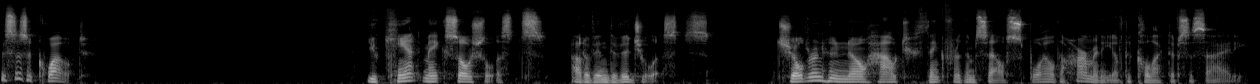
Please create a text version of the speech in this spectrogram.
This is a quote. You can't make socialists out of individualists. Children who know how to think for themselves spoil the harmony of the collective society,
